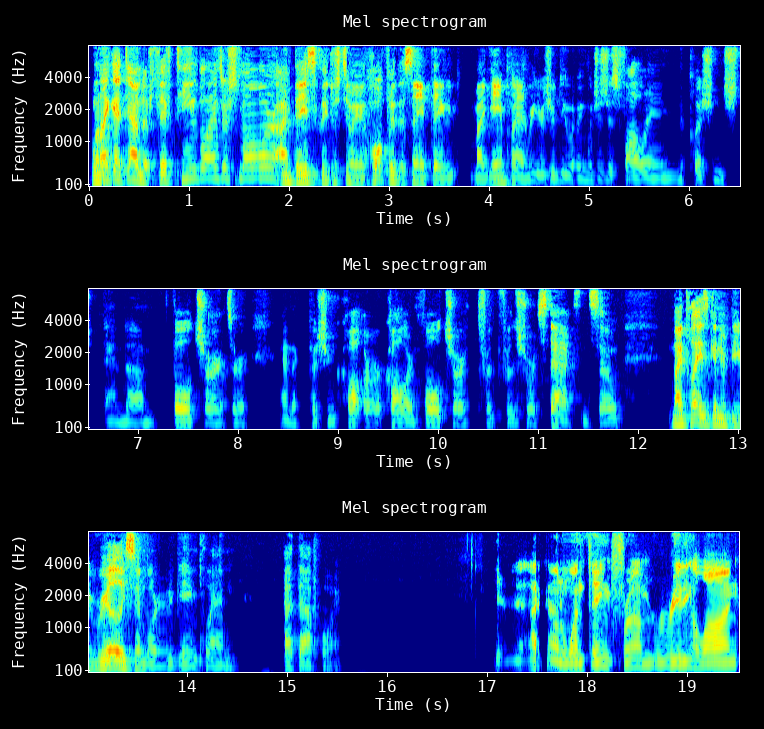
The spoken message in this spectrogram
when I get down to 15 blinds or smaller, I'm basically just doing hopefully the same thing my game plan readers are doing, which is just following the push and, and um, fold charts or and the push and call or call and fold charts for, for the short stacks. And so my play is going to be really similar to game plan at that point. Yeah, I found one thing from reading along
